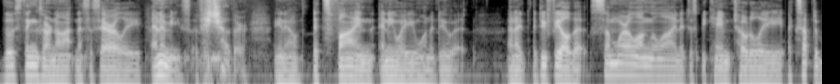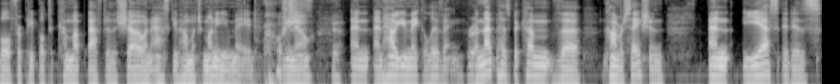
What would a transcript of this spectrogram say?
those things are not necessarily enemies of each other. You know, it's fine any way you want to do it. And I, I, do feel that somewhere along the line, it just became totally acceptable for people to come up after the show and ask you how much money you made, Oh, you know, yeah. and, and how you make a living. Right. And that has become the conversation. And yes, it is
